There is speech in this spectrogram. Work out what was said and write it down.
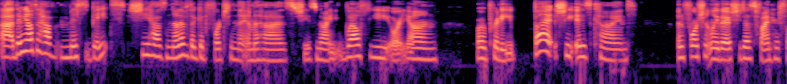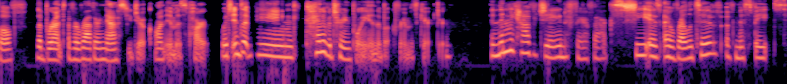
Uh, then we also have Miss Bates. She has none of the good fortune that Emma has. She's not wealthy or young or pretty, but she is kind. Unfortunately, though, she does find herself the brunt of a rather nasty joke on Emma's part, which ends up being kind of a turning point in the book for Emma's character. And then we have Jane Fairfax. She is a relative of Miss Bates.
